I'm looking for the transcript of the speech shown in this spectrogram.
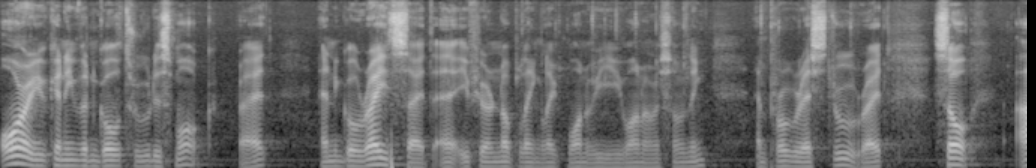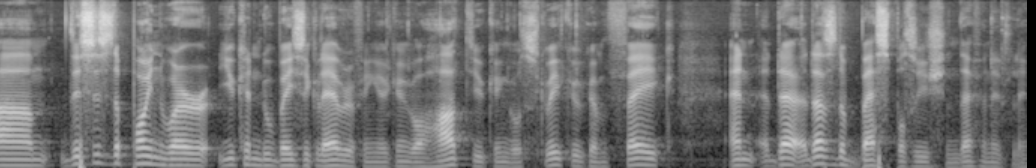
Or you can even go through the smoke, right? And go right side uh, if you're not playing like 1v1 or something and progress through, right? So um, this is the point where you can do basically everything. You can go hot, you can go squeak, you can fake, and uh, th that's the best position, definitely.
